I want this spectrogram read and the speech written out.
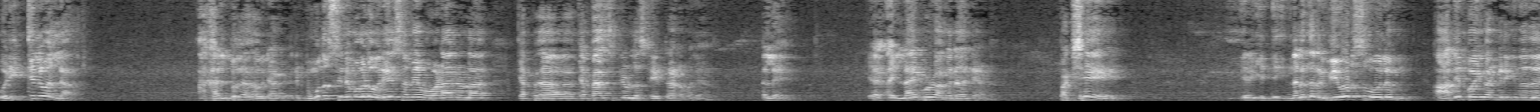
ഒരിക്കലുമല്ല. കൽബ് മൂന്ന് സിനിമകൾ ഒരേ സമയം ഓടാനുള്ള കപ്പാസിറ്റി ഉള്ള സ്റ്റേറ്റ് ആണ് മലയാളം. അല്ലേ? എല്ലായ്പ്പോഴും അങ്ങനെ തന്നെയാണ്. പക്ഷേ ഇന്നലത്തെ റിവ്യൂവേഴ്സ് പോലും ആദ്യം പോയി കണ്ടിരിക്കുന്നത്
